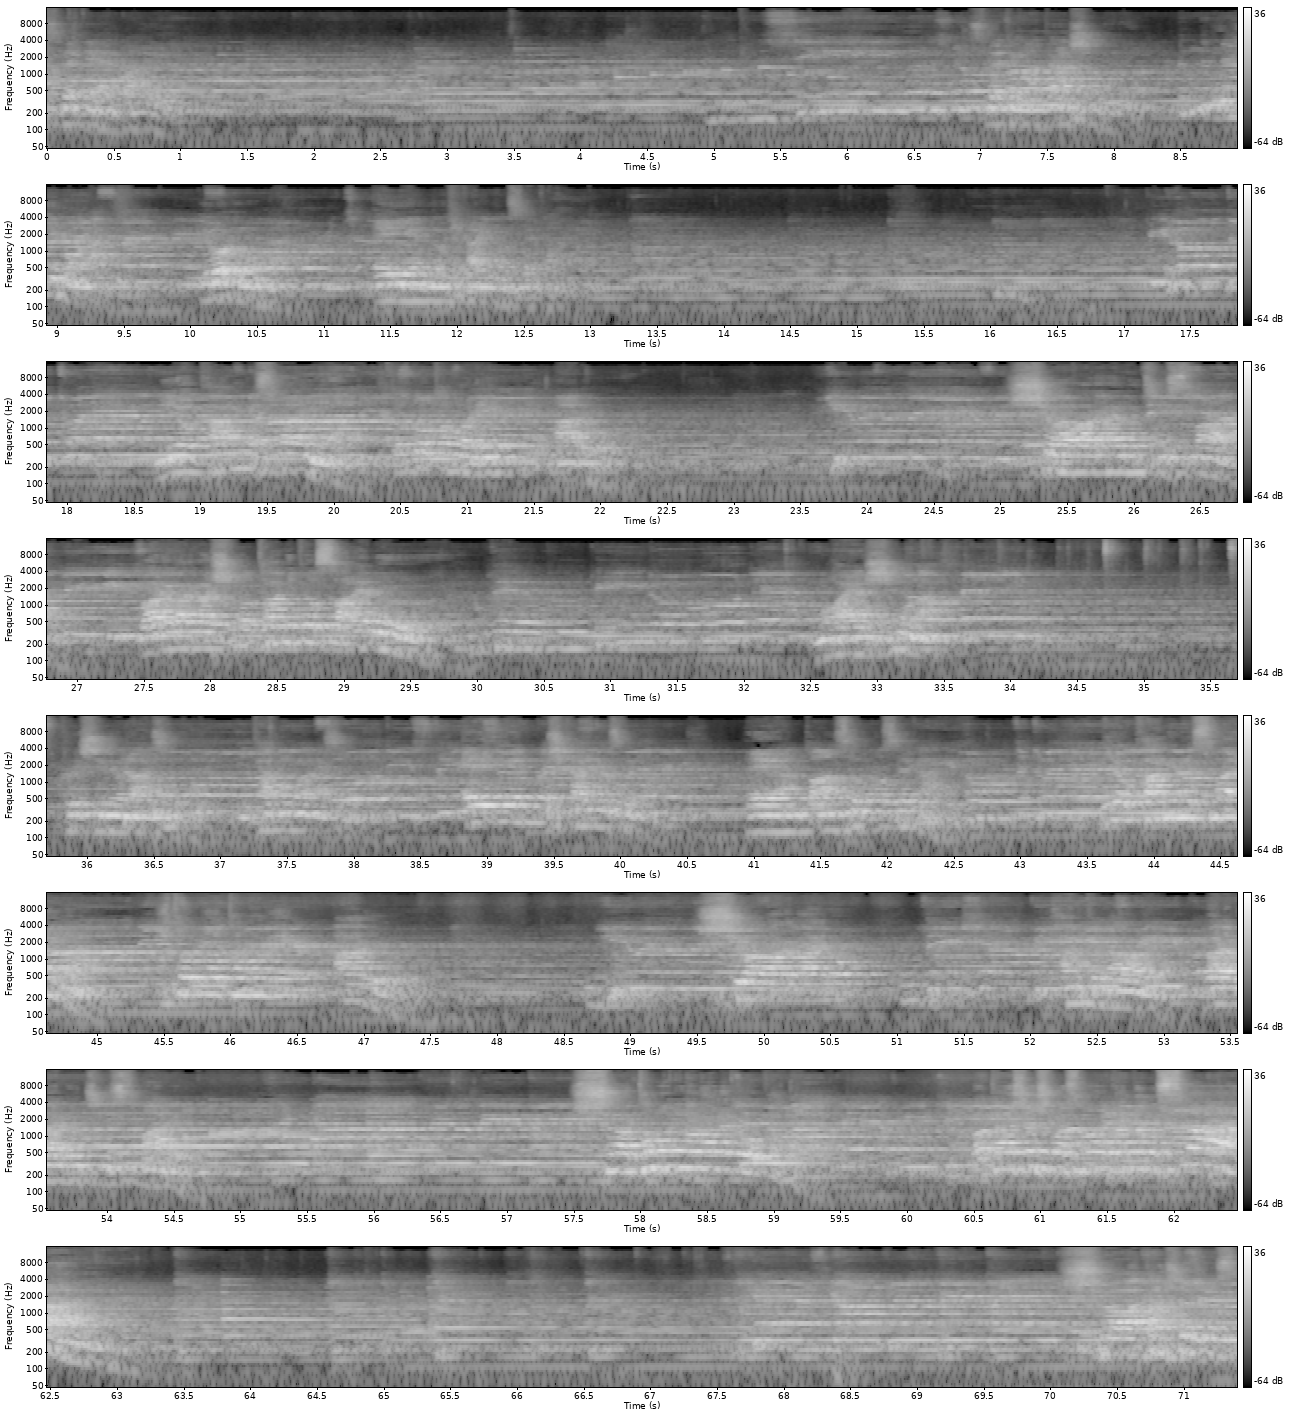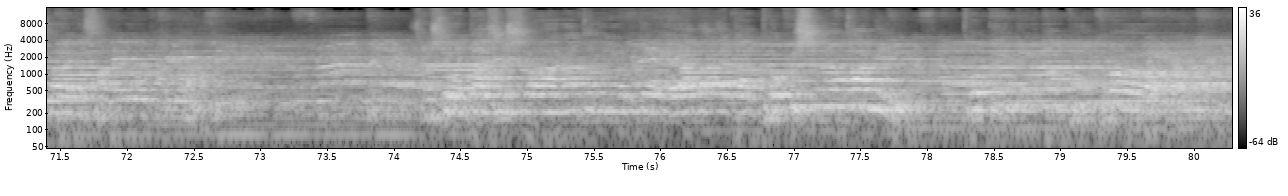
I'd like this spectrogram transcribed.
すべての役割すべてが新しいもの海もない。夜もない。永遠の光の世界。身を神のスライが人と共にある。主は我々の血スマイル我々は主の民とされる。もはや死もなく苦しみをなす痛みもなす永遠の光の姿平安と安息の世界身の神の住まいが人と共にある主は我々の神となられ我々のうちに住まれる主は共におられるお方私たちはそのお方の住まい主は私たちの住まいとされるお方そして私たちはあなたによって選ばれた特殊な民特異的なピープル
